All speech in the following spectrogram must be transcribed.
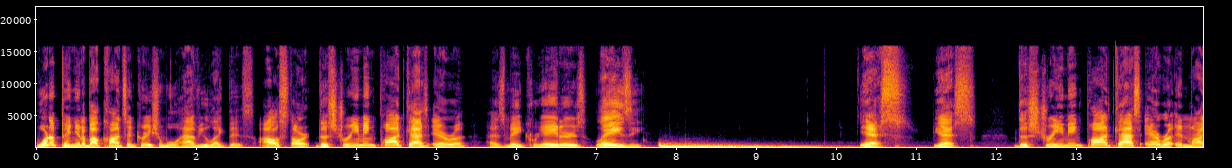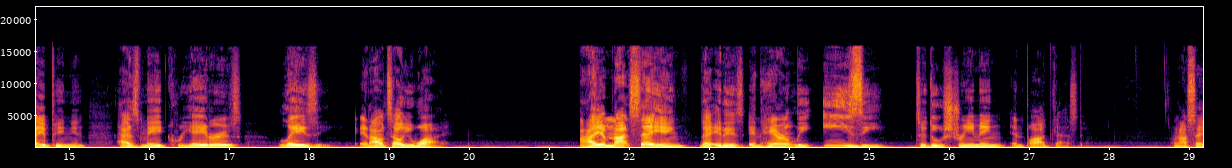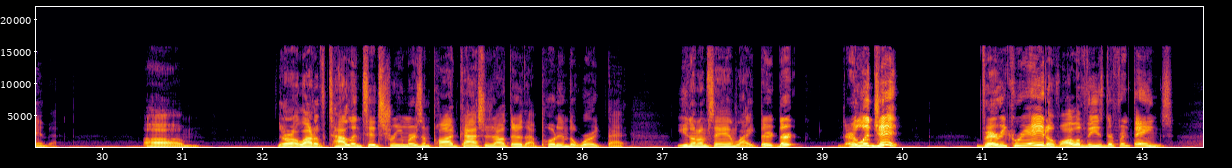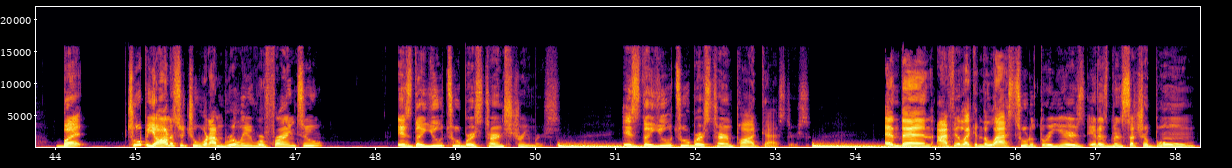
What opinion about content creation will have you like this? I'll start. The streaming podcast era has made creators lazy. Yes, yes. The streaming podcast era, in my opinion, has made creators lazy. And I'll tell you why. I am not saying that it is inherently easy to do streaming and podcasting. I'm not saying that. Um, there are a lot of talented streamers and podcasters out there that put in the work that, you know what I'm saying? Like they're they're they're legit, very creative, all of these different things. But to be honest with you, what I'm really referring to is the YouTubers turn streamers is the YouTubers turn podcasters. And then I feel like in the last two to three years, it has been such a boom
